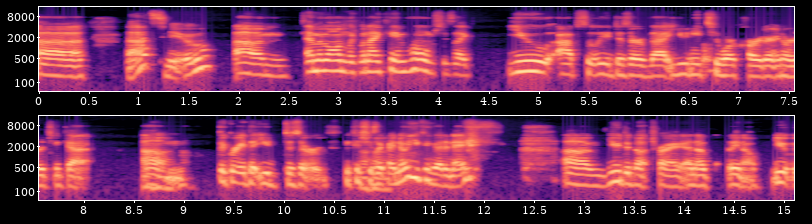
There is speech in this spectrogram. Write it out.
Uh, that's new. Um, and my mom, like, when I came home, she's like, you absolutely deserve that. You need to work harder in order to get um, the grade that you deserve. Because she's like, Uh-huh. I know you can get an A. um, you did not try. And, uh, you know, you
